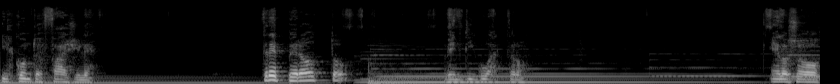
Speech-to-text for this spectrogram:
il conto è facile. 3 per 8, 24. E lo so,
